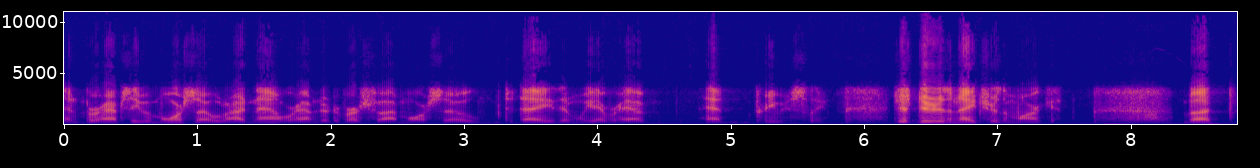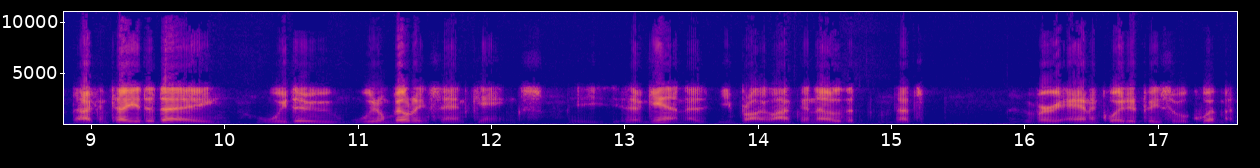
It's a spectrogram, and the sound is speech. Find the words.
and perhaps even more so right now. We're having to diversify more so today than we ever have had previously, just due to the nature of the market. But I can tell you today, we do we don't build any Sand Kings. Again, you probably likely know that that's very antiquated piece of equipment.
